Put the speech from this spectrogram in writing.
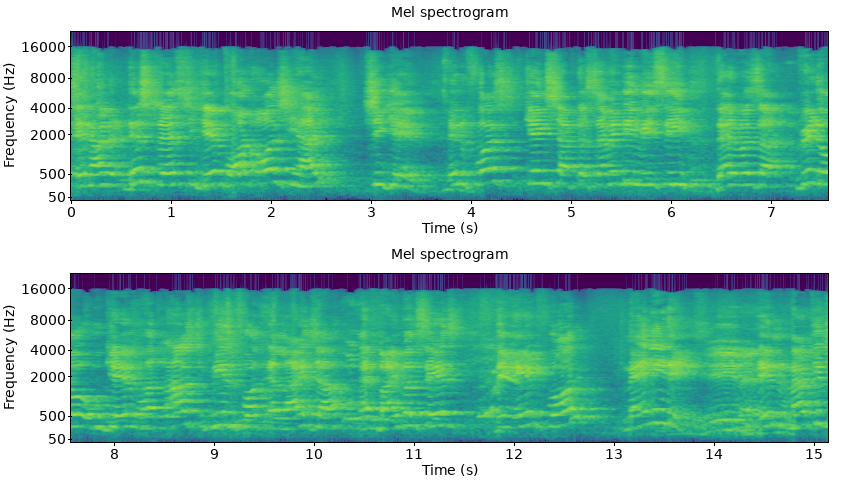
in her distress, she gave what all she had, she gave. In First Kings chapter 17, we see there was a widow who gave her last meal for Elijah, and Bible says they ate for many days. Amen. In Matthew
